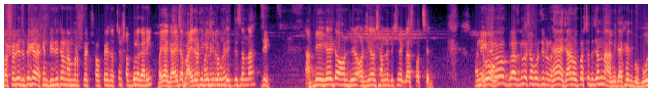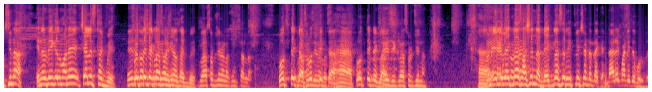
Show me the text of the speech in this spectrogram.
দর্শকের যে দেখে রাখেন ডিজিটাল নাম্বার প্লেট সব পেয়ে যাচ্ছেন সবগুলো গাড়ি। ভাইয়া গাড়িটা বাইরে থেকে যেরকম দেখতেছেন না? জি। আপনি এই গাড়িটা অরিজিনাল সামনে পিছনে গ্লাস পাচ্ছেন। মানে এটারও গ্লাসগুলো সব অরিজিনাল হ্যাঁ যান ওই পাশটাতে যান না আমি দেখাই দিব। বলছি না এনার ভেহিকেল মানে চ্যালেঞ্জ থাকবে। প্রত্যেকটা গ্লাস অরিজিনাল থাকবে। গ্লাস অরিজিনাল আছে ইনশাআল্লাহ। প্রত্যেকটা প্রত্যেকটা হ্যাঁ প্রত্যেকটা গ্লাস এই যে গ্লাস অরিজিনাল মানে এই ব্যাক গ্লাস আসেন না ব্যাক গ্লাসের রিফ্লেকশনটা দেখেন ডাইরেক্ট মাটিতে পড়বে।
